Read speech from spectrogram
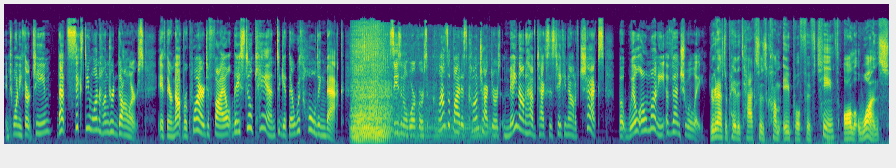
In 2013, that's $6,100. If they're not required to file, they still can to get their withholding back. Seasonal workers classified as contractors may not have taxes taken out of checks, but will owe money eventually. You're going to have to pay the taxes come April 15th all at once.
